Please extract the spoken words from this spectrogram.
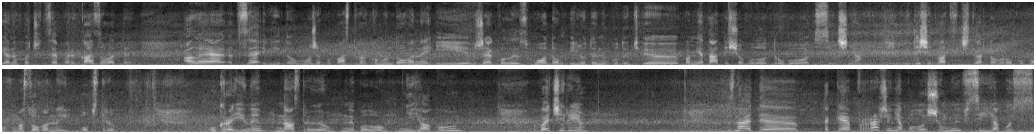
я не хочу це переказувати, але це відео може попасти в рекомендоване і вже коли згодом і люди не будуть е, пам'ятати, що було 2 січня 2024 року. Був масований обстріл України. Настрою не було ніякого. Ввечері, знаєте, таке враження було, що ми всі якось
